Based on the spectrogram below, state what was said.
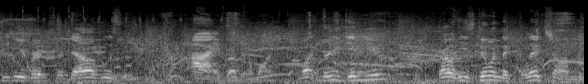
GG versus Fidel, who's... Alright, bro, come on. What, 3 Ginyu? Bro, he's doing the glitch on me.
